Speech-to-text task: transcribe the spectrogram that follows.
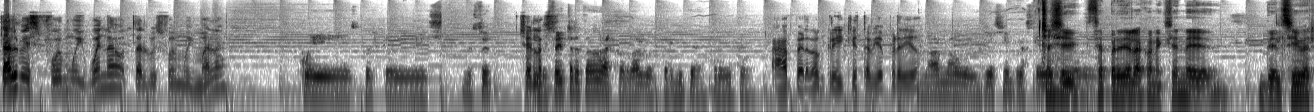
tal vez fue muy buena o tal vez fue muy mala? Pues, pues, pues. Me estoy, me estoy tratando de acordar, güey. Permíteme, permíteme. Ah, perdón, creí que te había perdido. No, no, güey. Yo siempre estoy. Sí, se perdió la conexión de, del ciber.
